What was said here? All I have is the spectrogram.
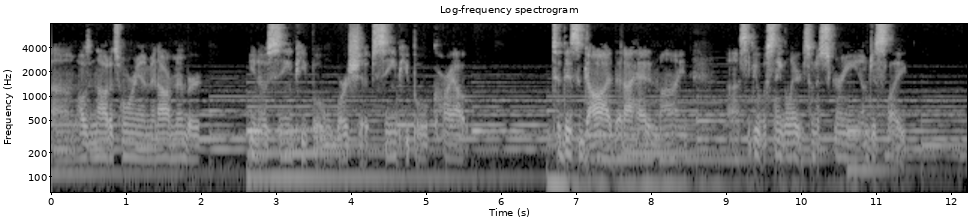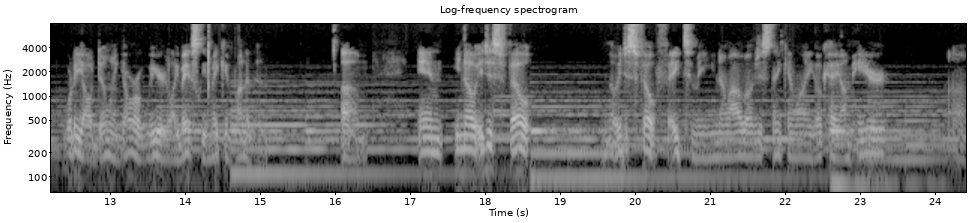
Um, I was in the auditorium, and I remember, you know, seeing people worship, seeing people cry out to this God that I had in mind. Uh, people singing lyrics on the screen. I'm just like, what are y'all doing? Y'all are weird. Like basically making fun of them. Um, and you know, it just felt, you know, it just felt fake to me. You know, I was just thinking like, okay, I'm here, um,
